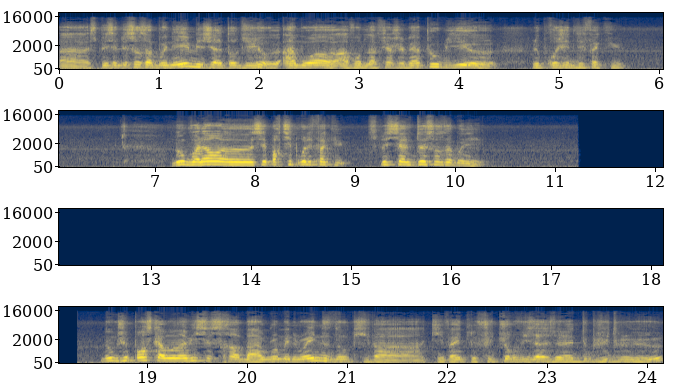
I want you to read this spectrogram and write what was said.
euh, spéciale 200 abonnés, mais j'ai attendu euh, un mois avant de la faire. J'avais un peu oublié euh, le projet de l'FAQ. Donc voilà, c'est parti pour l'FAQ spéciale 200 abonnés. Donc je pense qu'à mon avis ce sera bah, Roman Reigns donc qui va qui va être le futur visage de la WWE.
